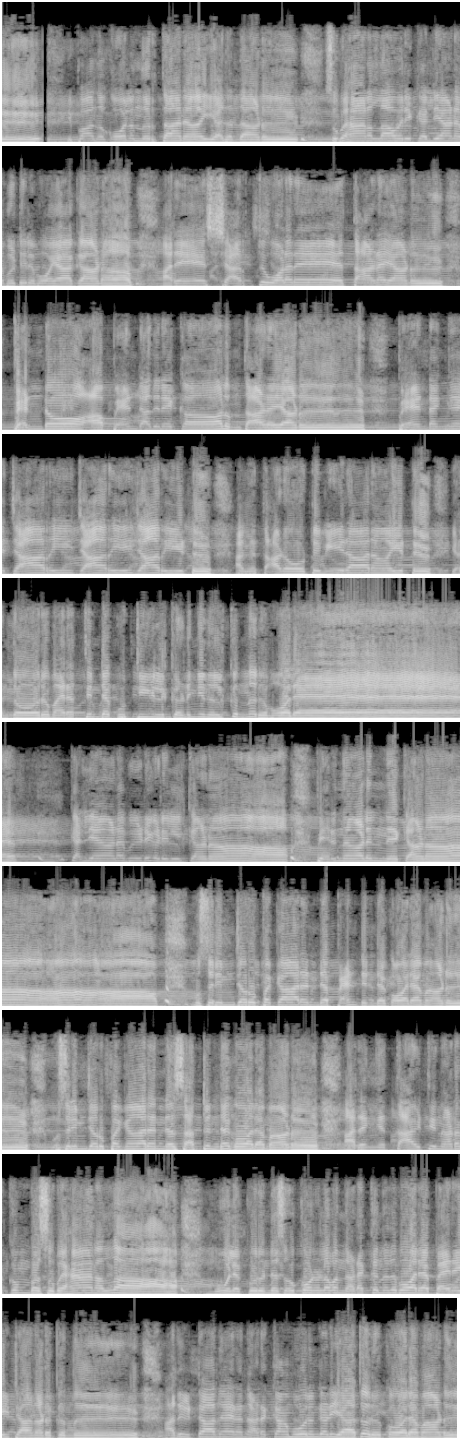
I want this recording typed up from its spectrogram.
ഇപ്പൊ അന്ന് കോലം നിർത്താനായി അതെന്താണ്? സുബഹാനല്ല ഒരു കല്യാണ വീട്ടിൽ പോയാ കാണാം. അരേ ഷർട്ട് വളരെ താഴെയാണ്. പെണ്ടോ ആ പെണ്ട് അതിനേക്കാളും താഴെയാണ്. പേണ്ടങ്ങ് ജാറി ജാറി ജാറിയിട്ട് അങ്ങ് താഴോട്ട് വീഴാനായിട്ട് എന്തോ ഒരു മരത്തിന്റെ കുറ്റിയിൽ കെണിഞ്ഞു നിൽക്കുന്നത് പോലെ കല്യാണ വീടുകളിൽ കാണാം. പെരുന്നാളിന് കാണാം. മുസ്ലിം ചെറുപ്പക്കാരന്റെ പാന്റിന്റെ കോലമാണ്. മുസ്ലിം ചെറുപ്പക്കാരന്റെ ഷർട്ടിന്റെ കോലമാണ്. അരങ്ങ് താഴ്ത്തി നടക്കുമ്പോ സുബഹാനല്ല മൂലക്കുരുന്റെ സൂക്കോടുള്ളവൻ നടക്കുന്നത് പോലെ ബരയിട്ടാ നടക്കുന്നത് അത് ഇട്ടാ നേരെ നടക്കാൻ പോലും കഴിയാത്തൊരു കോലമാണ്.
